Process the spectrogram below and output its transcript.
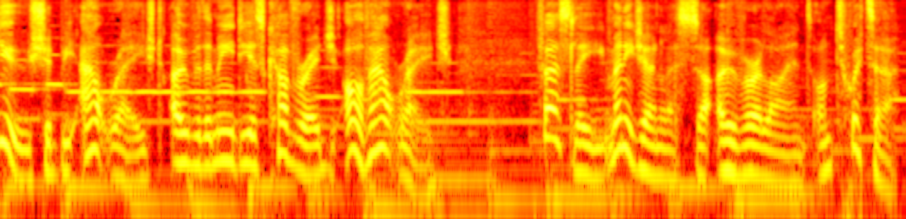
you should be outraged over the media's coverage of outrage. Firstly, many journalists are over reliant on Twitter.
